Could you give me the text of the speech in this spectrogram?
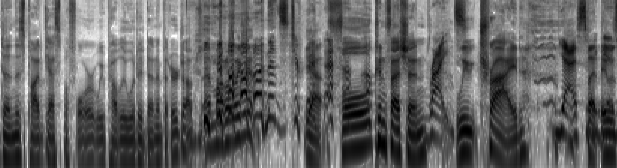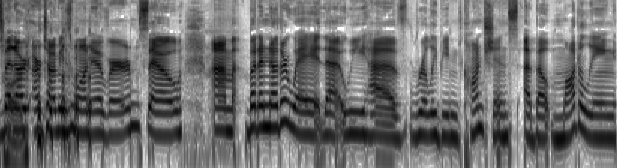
done this podcast before, we probably would have done a better job at modeling it. That's true. Yeah, full confession. Right. We tried. Yes, But we it did. was but our, hard. our tummies won over. So, um, but another way that we have really been conscious about modeling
